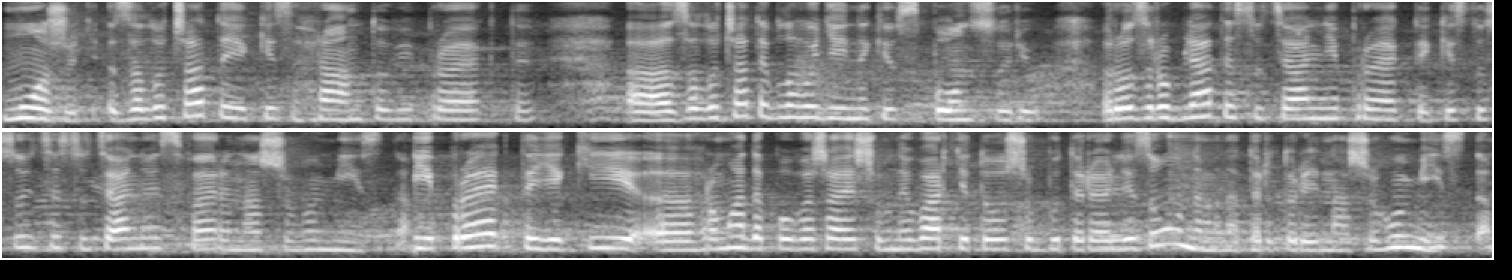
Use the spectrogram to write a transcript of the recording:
можуть залучати якісь грантові проекти, залучати благодійників, спонсорів, розробляти соціальні проекти, які стосуються соціальної сфери нашого міста. І проекти, які е, громада поважає, що вони варті того, щоб бути реалізованими на території нашого міста,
